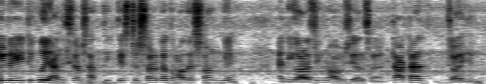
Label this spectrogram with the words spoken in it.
ভিডিও এইটুকুই। আমি ছিলাম সাত্বিক কেষ্ট সরকার তোমাদের সঙ্গে and you are official channel tata, জয় হিন্দ।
